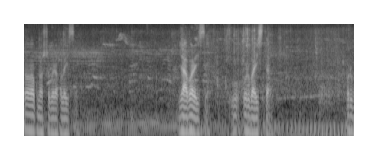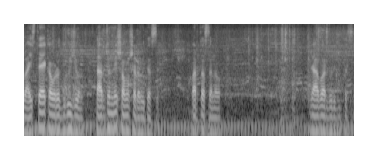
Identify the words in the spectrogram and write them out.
সব নষ্ট করে ফেলাইছে। যা আইছে ওর বাইশটা। ওর বাইশটা একা, ওরা দুইজন। তার জন্যে সমস্যাটা হইতাছে। পারতাছে না যা আবার ধরে দিতেছে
